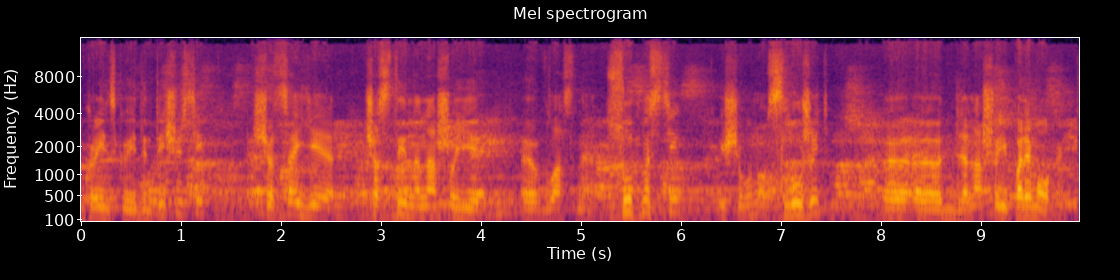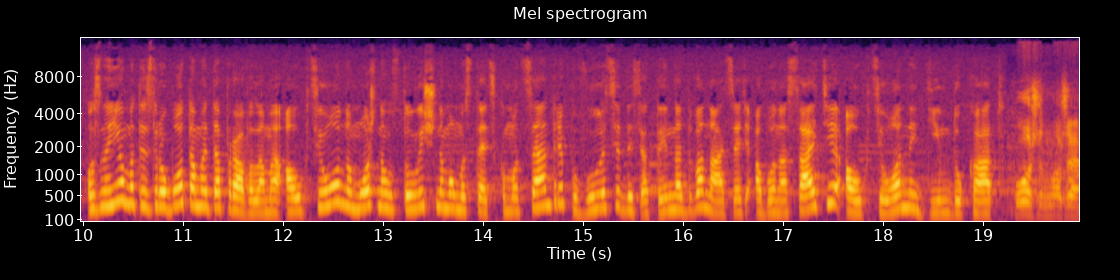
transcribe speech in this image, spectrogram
української ідентичності, що це є частина нашої е, власне сутності, і що воно служить е, е, для нашої перемоги. Ознайомитись з роботами та правилами аукціону можна у столичному мистецькому центрі по вулиці Десятинна 12 або на сайті аукціонний дім Дукат. Кожен може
